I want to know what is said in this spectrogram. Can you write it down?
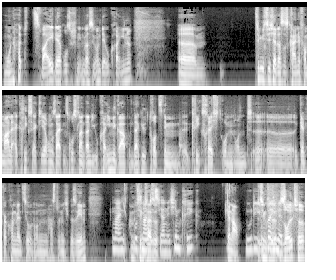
Monat zwei der russischen Invasion der Ukraine, ähm, ziemlich sicher, dass es keine formale Kriegserklärung seitens Russland an die Ukraine gab und da gilt trotzdem äh, Kriegsrecht und, und äh, äh Genfer Konvention und hast du nicht gesehen. Nein, Russland ist ja nicht im Krieg. Genau. Nur die Ukraine sollte.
